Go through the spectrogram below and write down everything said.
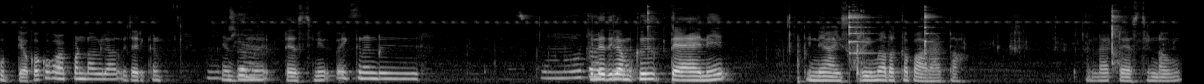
കുട്ടികൾക്കൊക്കെ കുഴപ്പമുണ്ടാവില്ല വിചാരിക്കണം. എന്തൊന്ന് ടേസ്റ്റിന് കഴിക്കുന്നുണ്ട് പിന്നെ ഇതിൽ നമുക്ക് തേന് പിന്നെ ഐസ്ക്രീം അതൊക്കെ പാരാട്ടാ. നല്ല ടേസ്റ്റ് ഉണ്ടാവും.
